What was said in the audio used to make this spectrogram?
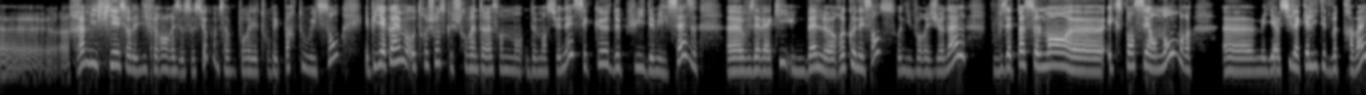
euh, ramifiée sur les différents réseaux sociaux, comme ça vous pourrez les trouver partout où ils sont. Et puis, il y a quand même autre chose que je trouve intéressant de, mentionner, c'est que depuis 2016, vous avez acquis une belle reconnaissance au niveau régional. Vous vous êtes pas seulement expansé en nombre, mais il y a aussi la qualité de votre travail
